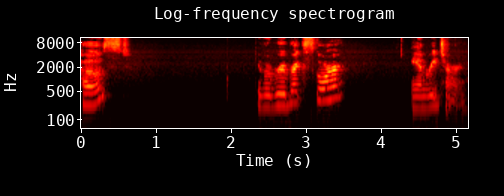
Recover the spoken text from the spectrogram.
Post, give a rubric score, and return.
